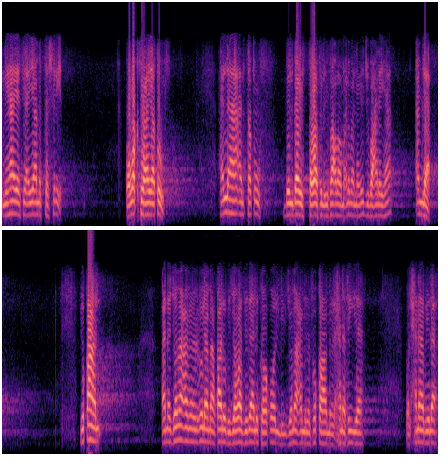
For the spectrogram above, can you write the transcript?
نهاية أيام التشريق ووقتها يطوف. هل لها أن تطوف بالبيت طواف الإفاضة ومعلوم أنه يجب عليها أم لا؟ يقال أن جماعة من العلماء قالوا بجواز ذلك وقول لجماعة من الفقهاء من الحنفية والحنابلة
